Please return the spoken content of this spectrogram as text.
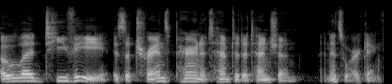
OLED TV is a transparent attempt at attention, and it's working.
